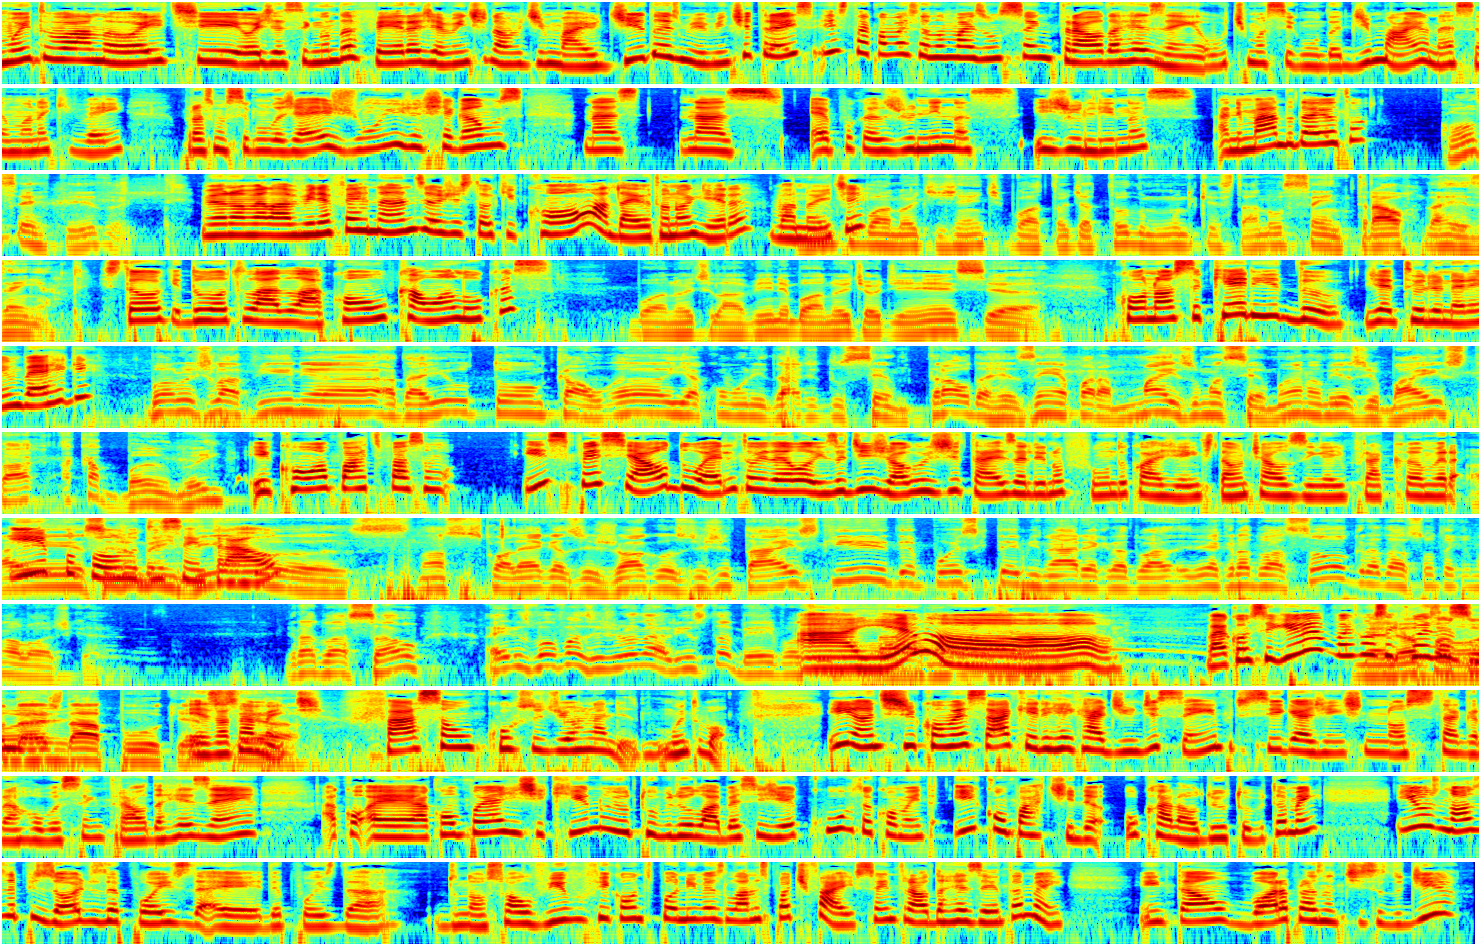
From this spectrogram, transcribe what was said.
Muito boa noite. Hoje é segunda-feira, dia 29 de maio de 2023 e está começando mais um Central da Resenha. Última segunda de maio, né? Semana que vem. Próxima segunda já é junho. Já chegamos nas, nas épocas juninas e julinas. Animado, Dailton? Com certeza. Meu nome é Lavínia Fernandes, hoje estou aqui com a Dailton Nogueira. Boa noite. Muito boa noite, gente. Boa noite a todo mundo que está no Central da Resenha. Estou aqui do outro lado lá com o Cauã Lucas. Boa noite, Lavínia. Boa noite, audiência. Com o nosso querido Getúlio Nuremberg. Boa noite, Lavínia, Adailton, Cauã e a comunidade do Central da Resenha para mais uma semana. O mês de maio está acabando, hein? E com a participação especial do Wellington e da Heloísa de Jogos Digitais ali no fundo com a gente. Dá um tchauzinho aí pra câmera Aê, e pro povo do Central. Nossos colegas de Jogos Digitais que depois que terminarem a, gradua... a graduação ou graduação tecnológica? Graduação, aí eles vão fazer jornalismo também. Aí é bom. Vai conseguir, vai conseguir Melhor coisas faculdade da PUC. Exatamente. Façam um curso de jornalismo. Muito bom. E antes de começar, aquele recadinho de sempre, siga a gente no nosso Instagram, arroba Central da Resenha. Aco é, acompanha a gente aqui no YouTube do Lab SG, curta, comenta e compartilha o canal do YouTube também. E os nossos episódios, depois, da, é, depois da, do nosso ao vivo, ficam disponíveis lá no Spotify, Central da Resenha também. Então, bora para as notícias do dia?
